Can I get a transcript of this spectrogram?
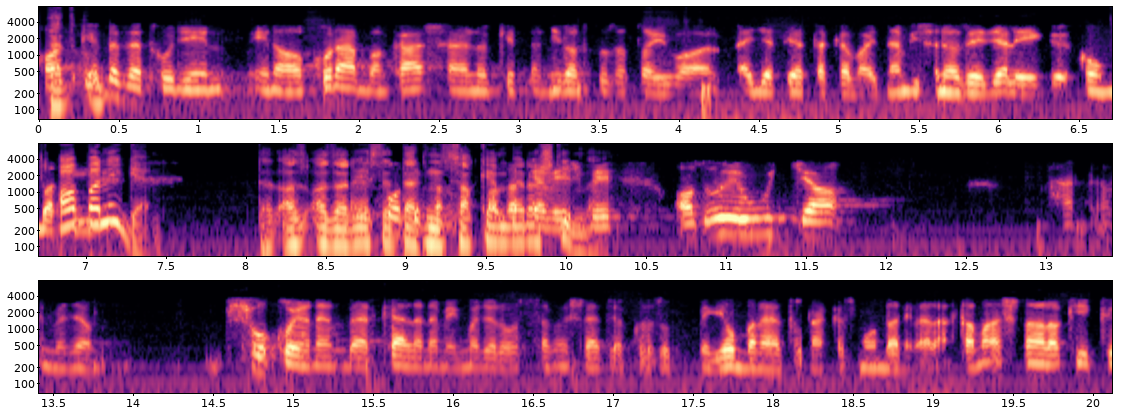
Ha Tehát... kérdezed, hogy én, én a korábban KSH elnökként nyilatkozataival egyetértek-e, vagy nem, hiszen az egy elég kombatív... Abban igen. Tehát az, az a része, tehát mint szakember a, a stimmel? Az ő útja, hát hogy mondjam, sok olyan ember kellene még Magyarországon, és lehet, hogy akkor azok még jobban el tudnák ezt mondani vele Tamásnál, akik,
